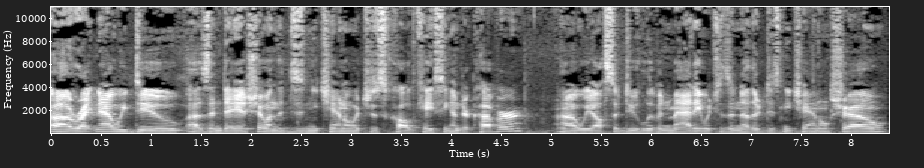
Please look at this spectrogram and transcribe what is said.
Uh, right now, we do a Zendaya show on the Disney Channel, which is called K.C. Undercover. Uh, we also do Liv and Maddie, which is another Disney Channel show.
